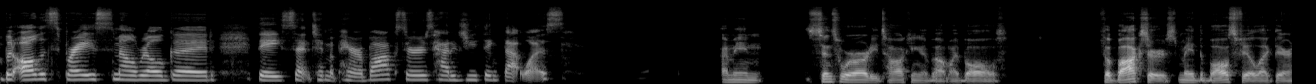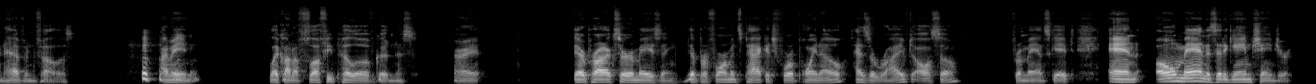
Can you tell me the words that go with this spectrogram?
But all the sprays smell real good. They sent him a pair of boxers. How did you think that was? I mean, since we're already talking about my balls, the boxers made the balls feel like they're in heaven, fellas. I mean, like on a fluffy pillow of goodness. All right. Their products are amazing. The Performance Package 4.0 has arrived also from Manscaped. And oh man, is it a game changer.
